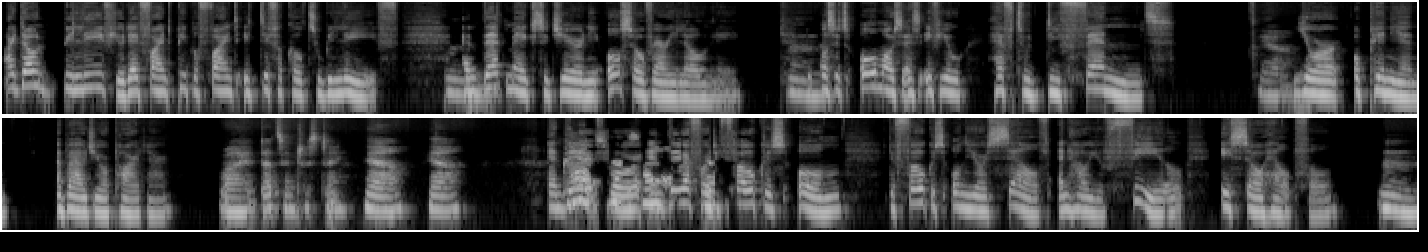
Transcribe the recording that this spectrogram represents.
I don't believe you. They find people find it difficult to believe. Mm. And that makes the journey also very lonely mm. because it's almost as if you have to defend yeah. your opinion about your partner. Right. That's interesting. Yeah. Yeah. And God, therefore, and therefore yeah. the focus on the focus on yourself and how you feel is so helpful. Mm.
